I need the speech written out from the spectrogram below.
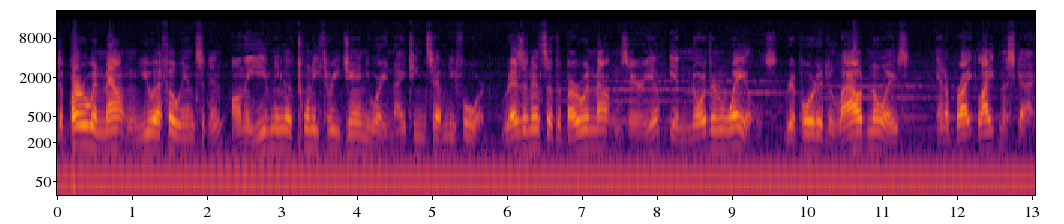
The Berwyn Mountain UFO incident on the evening of 23 January 1974. Residents of the Berwyn Mountains area in northern Wales reported a loud noise and a bright light in the sky.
